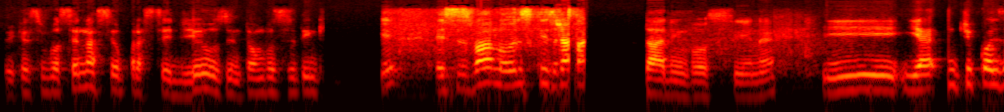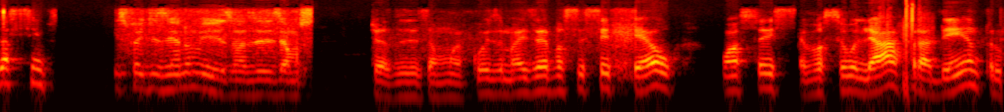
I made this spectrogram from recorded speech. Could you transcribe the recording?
Porque se você nasceu para ser Deus, então você tem que ter esses valores que já estão em você, né? E, e é de coisa simples. Isso foi dizendo mesmo, às vezes é uma às vezes é uma coisa, mas é você ser fiel a sua é você olhar para dentro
